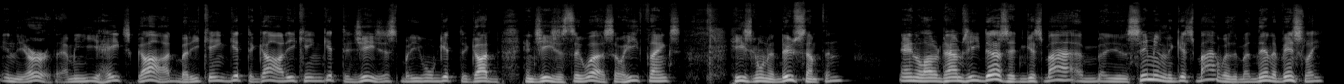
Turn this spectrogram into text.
in the earth. I mean, he hates God, but he can't get to God. He can't get to Jesus, but he will get to God and Jesus through us. So he thinks he's going to do something, and a lot of times he does it and gets by, uh, seemingly gets by with it. But then eventually,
